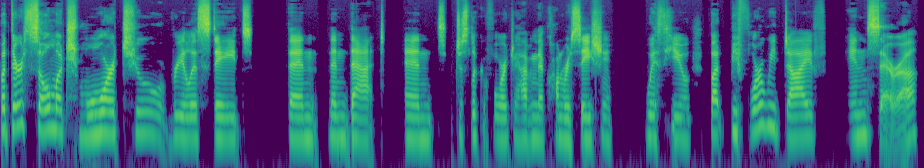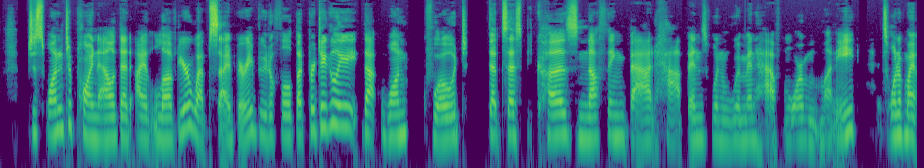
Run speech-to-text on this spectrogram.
But there's so much more to real estate than, than that. And just looking forward to having that conversation with you. But before we dive in, Sarah, just wanted to point out that I loved your website, very beautiful, but particularly that one quote that says, because nothing bad happens when women have more money. It's one of my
